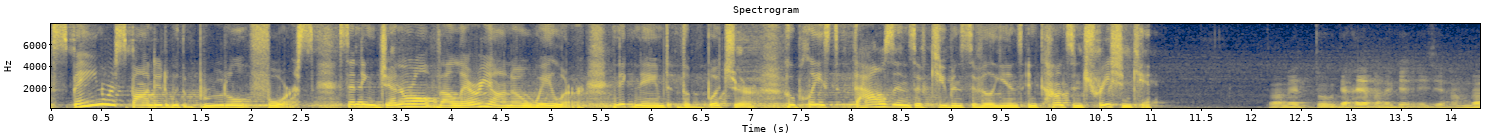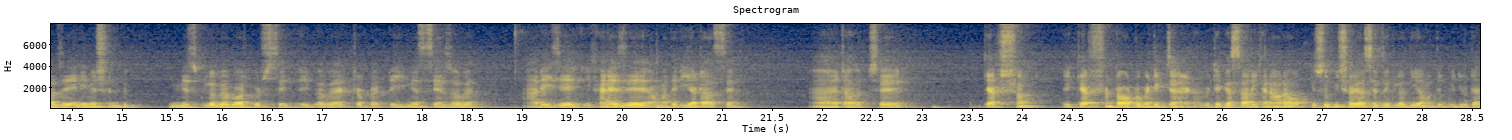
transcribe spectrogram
Spain responded with brutal force, sending General Valeriano Weyler, nicknamed the Butcher, who placed thousands of Cuban civilians in concentration camps. তো আমি একটু দেখাই আপনাদেরকে। এই যে আমরা যে অ্যানিমেশন ইমেজগুলো ব্যবহার করছি, এইভাবে একটা পর একটা ইমেজ চেঞ্জ হবে। আর এই যে এখানে যে আমাদের ইয়াটা আছে এটা হচ্ছে ক্যাপশন এই ক্যাপশনটা অটোমেটিক জেনারেট হবে, ঠিক আছে? আর এখানে আরও কিছু বিষয় আছে যেগুলো দিয়ে আমাদের ভিডিওটা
